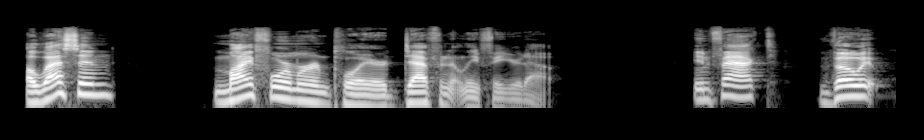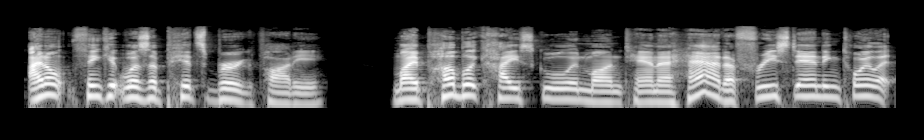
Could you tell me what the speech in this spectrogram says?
A lesson my former employer definitely figured out. In fact, though it, I don't think it was a Pittsburgh potty, my public high school in Montana had a freestanding toilet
